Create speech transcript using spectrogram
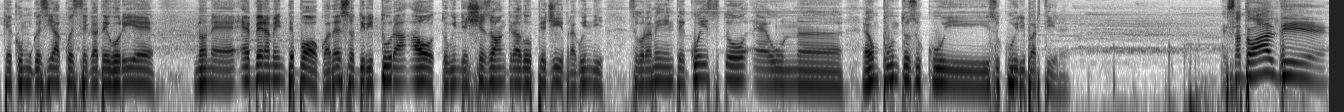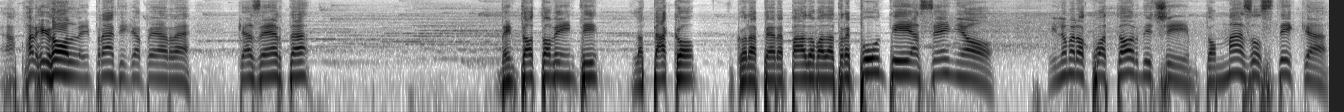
che comunque sia a queste categorie non è, è, veramente poco, adesso addirittura a 8, quindi è sceso anche la doppia cifra, quindi sicuramente questo è un, è un punto su cui, su cui ripartire. È stato Aldi a fare gol in pratica per Caserta, 28-20, l'attacco ancora per Padova da tre punti, a segno il numero 14 Tommaso Stecca,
